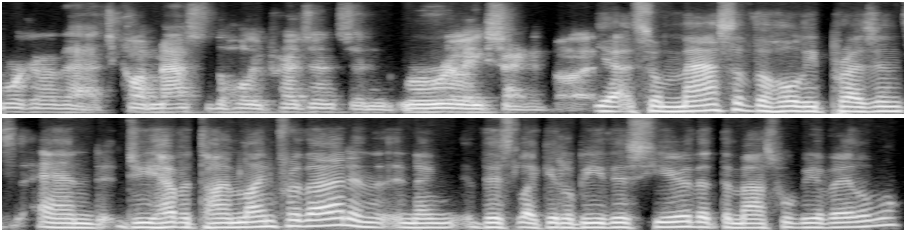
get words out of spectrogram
working on that. It's called Mass of the Holy Presence, and we're really excited about it. Yeah. So Mass of the Holy Presence, and do you have a timeline for that? And, and then this, like, it'll be this year that the Mass will be available.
